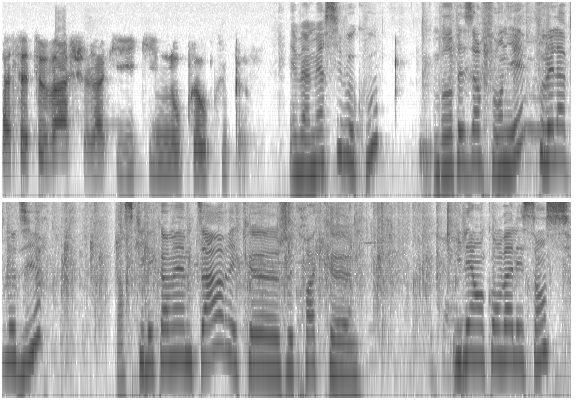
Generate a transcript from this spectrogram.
à cette vache là qui, nous préoccupe. Eh ben merci beaucoup, professeur Fournier. Vous pouvez l'applaudir parce qu'il est quand même tard et que je crois que il est en convalescence.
